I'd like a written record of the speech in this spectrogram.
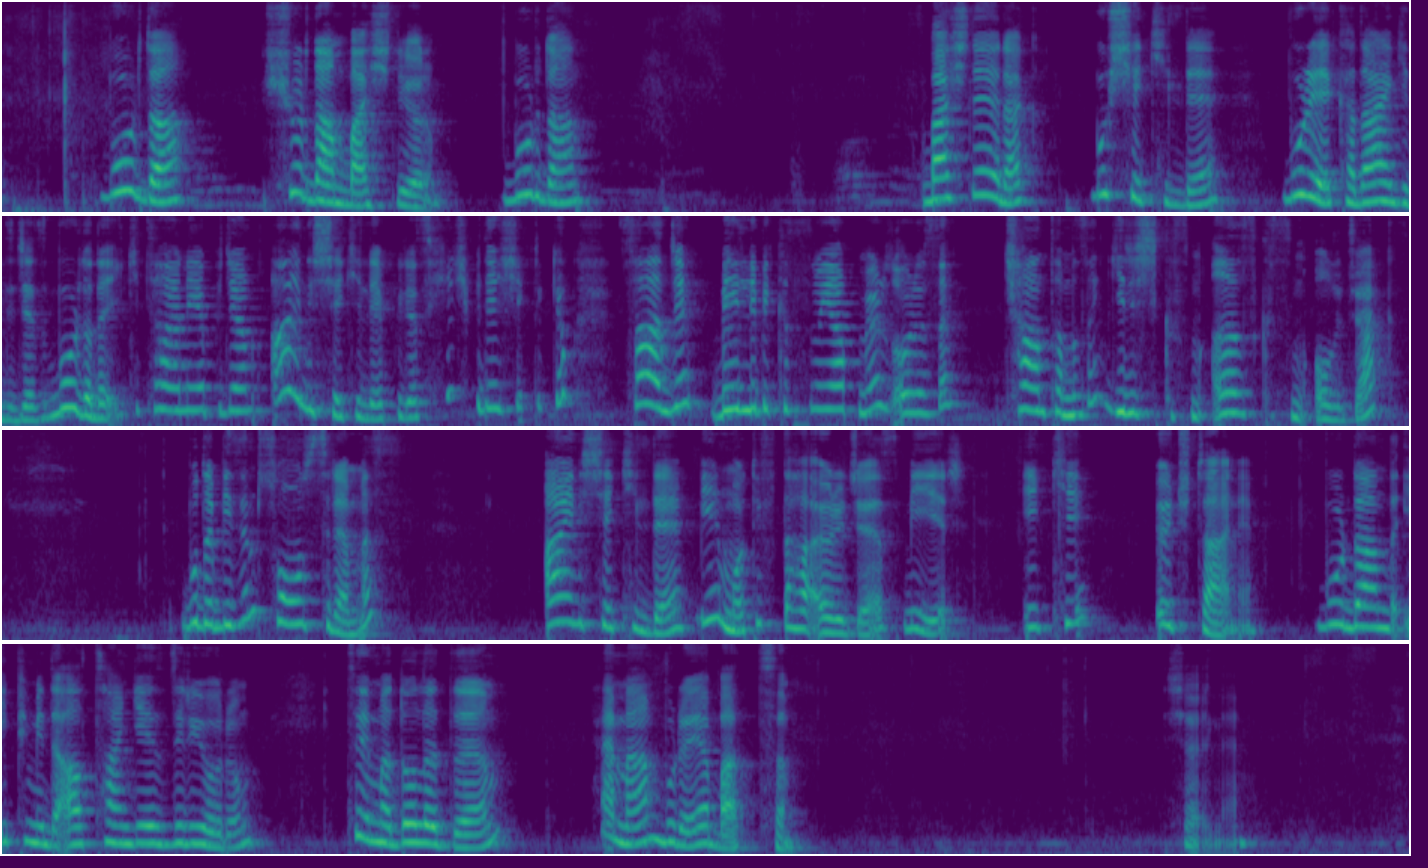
burada şuradan başlıyorum. Buradan başlayarak bu şekilde buraya kadar gideceğiz. Burada da iki tane yapacağım. Aynı şekilde yapacağız. Hiçbir değişiklik yok. Sadece belli bir kısmı yapmıyoruz. Orası çantamızın giriş kısmı, ağız kısmı olacak. Bu da bizim son sıramız. Aynı şekilde bir motif daha öreceğiz. 1, 2, 3 tane. Buradan da ipimi de alttan gezdiriyorum. Tığıma doladım. Hemen buraya battım. Şöyle.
